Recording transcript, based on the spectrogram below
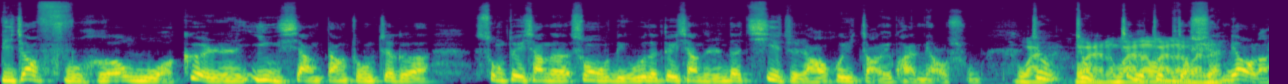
比较符合我个人印象当中这个送对象的送礼物的对象的人的气质，然后会找一款描述，就就这个就比较玄妙了。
